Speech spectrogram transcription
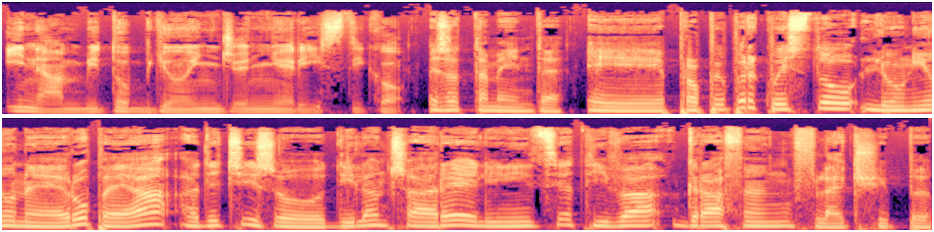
in ambito bioingegneristico. Esattamente, e proprio per questo l'Unione Europea ha deciso di lanciare l'iniziativa Graphen Flagship,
